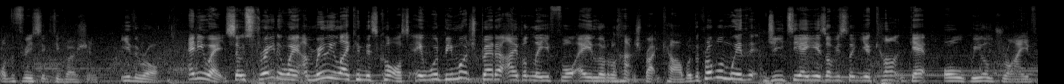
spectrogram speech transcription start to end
or the 360 version. Either or. Anyway, so straight away, I'm really liking this course. It would be much better, I believe, for a little hatchback car. But the problem with GTA is obviously you can't get all-wheel drive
